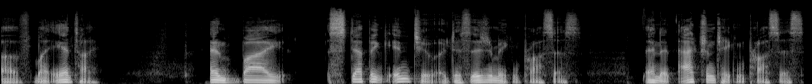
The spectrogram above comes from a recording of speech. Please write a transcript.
of my anti? And by stepping into a decision making process and an action taking process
